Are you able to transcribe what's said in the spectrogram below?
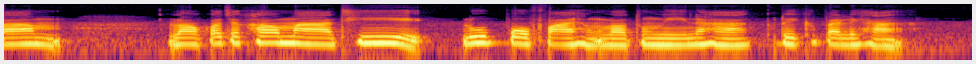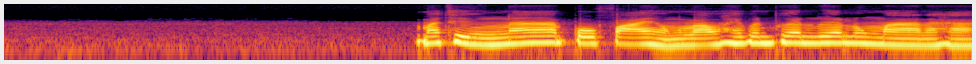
บั้มเราก็จะเข้ามาที่รูปโปรไฟล์ของเราตรงนี้นะคะ คลิกเข้าไปเลยค่ะ มาถึงหน้าโปรไฟล์ของเราให้เพื่อนๆเลื่อนลงมานะคะ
